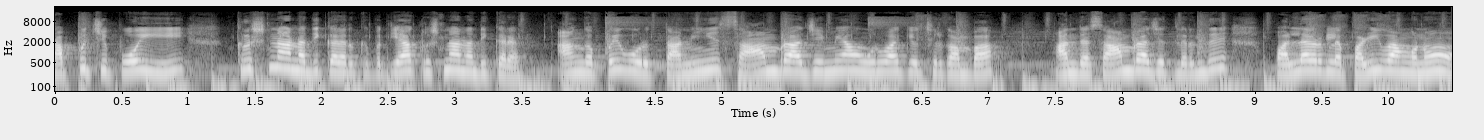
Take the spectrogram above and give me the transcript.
தப்பிச்சு போய் கிருஷ்ணா நதிக்கரை இருக்குது பார்த்தியா கிருஷ்ணா நதிக்கரை. அங்கே போய் ஒரு தனி சாம்ராஜ்யமே அவன் உருவாக்கி வச்சுருக்கான்பா அந்த சாம்ராஜ்யத்திலேருந்து பல்லவர்களை பழி வாங்கணும்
